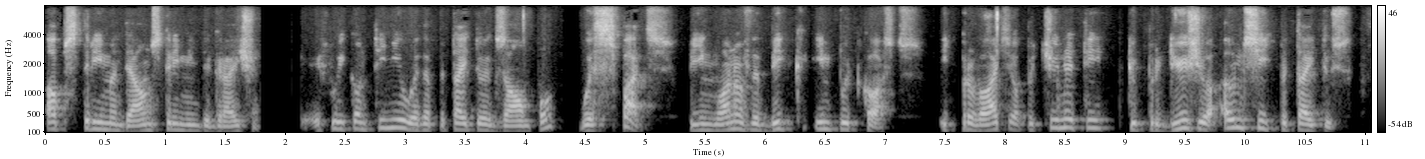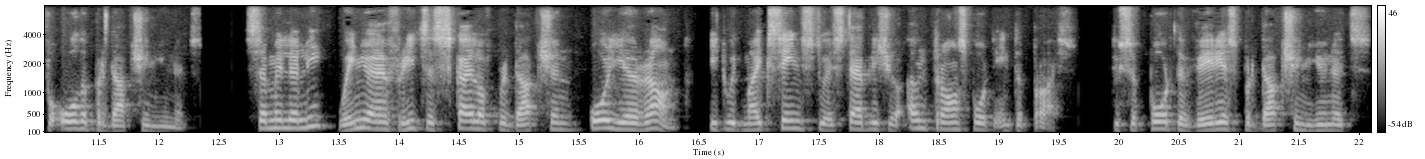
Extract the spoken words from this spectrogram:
upstream and downstream integration. If we continue with the potato example, with spuds being one of the big input costs, it provides the opportunity to produce your own seed potatoes for all the production units. Similarly, when you have reached a scale of production all year round, it would make sense to establish your own transport enterprise to support the various production units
